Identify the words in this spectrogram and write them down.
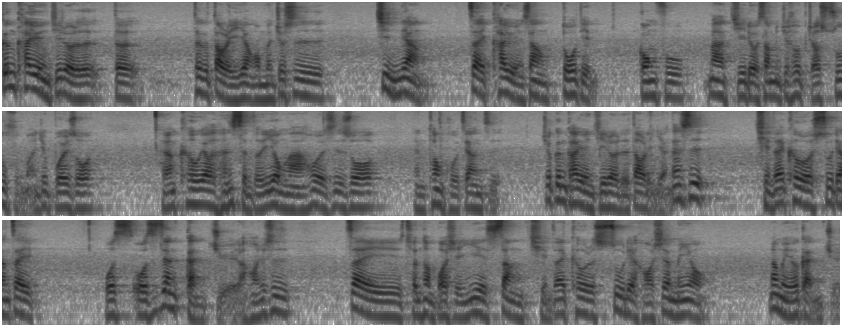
跟开源节流的的。这个道理一样，我们就是尽量在开源上多点功夫，那节流上面就会比较舒服嘛，就不会说好像客户要很省着用啊，或者是说很痛苦这样子，就跟开源节流的道理一样。但是潜在客户的数量，在我我是这样感觉，然后就是在传统保险业上，潜在客户的数量好像没有那么有感觉，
